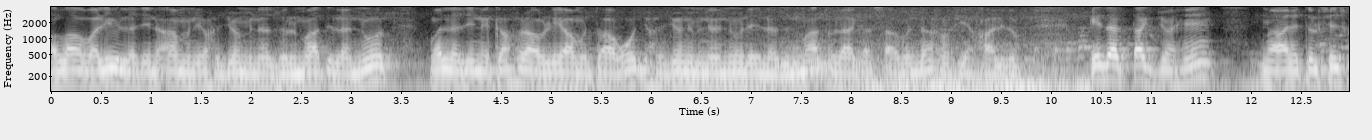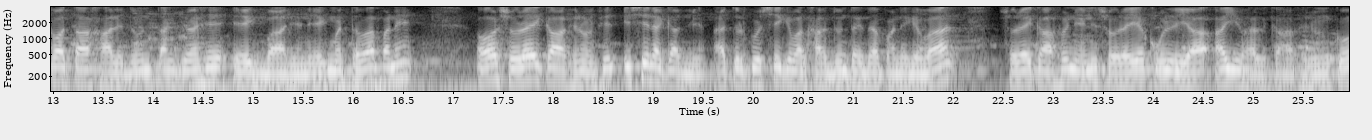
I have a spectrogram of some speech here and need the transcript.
اللہ ولی الدین امن من ظلمات النور والذین کفر اولیاء متعود حجون من نور ظلمات اللہ کا صاب النفیہ خالدون. ادھر تک جو ہیں عالت الخص کو تا خالدون تک جو ہے، ایک بار یعنی ایک مرتبہ پڑھیں اور سورہ کافرون پھر اسی رکعت میں آیت الکرسی کے بعد خالدون تک پڑھنے کے بعد سورہ کافر یعنی سورہ قل یا ایو الکافرون کو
